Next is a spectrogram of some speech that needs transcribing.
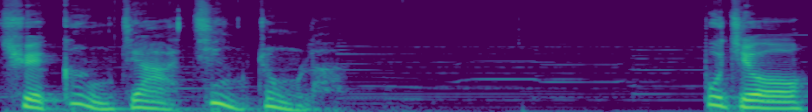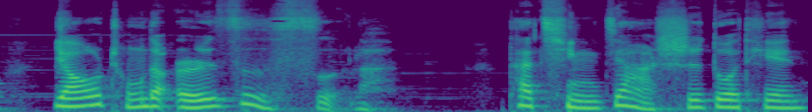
却更加敬重了。不久，姚崇的儿子死了，他请假十多天，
